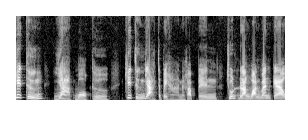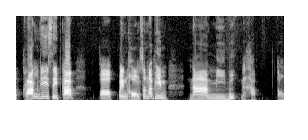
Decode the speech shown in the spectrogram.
คิดถึงอยากบอกเธอ คิดถึงอยากจะไปหานะครับ เป็นชุดรางวัลแว่นแก้วครั้งที่ 10 ครับออกเป็นของสำนักพิมพ์ นามีบุ๊กนะครับ ต้อง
